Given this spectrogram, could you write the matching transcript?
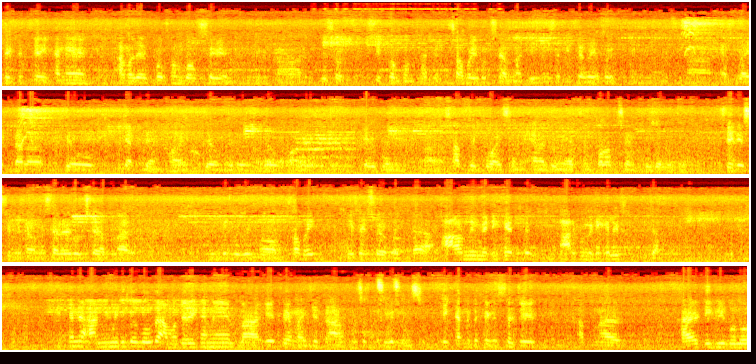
সেক্ষেত্রে এখানে আমাদের প্রথম বর্ষে যেসব শিক্ষকগণ থাকেন, সবাই হচ্ছে আপনার ডিফেন্সের হয়ে অ্যাপ্লাই তারা কেউ ক্যাপ্টেন হয়, কেউ মেজর কেউ হয়, এরকম সাবজেক্ট ওয়াইজ অ্যানাটমি একজন পড়াচ্ছেন ফিজিওলজি সেই ডিস্ট্রিবিউশন অনুসারে হচ্ছে আপনার বিভিন্ন, সবাই ডিফেন্সের আর্মি মেডিকেল আর্মি মেডিকেলের যাবে। এখানে আর্মি মেডিকেল বলতে আমাদের এখানে, বা যেটা এম আই যেটা এখানে দেখা গেছে যে আপনার হায়ার ডিগ্রিগুলো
